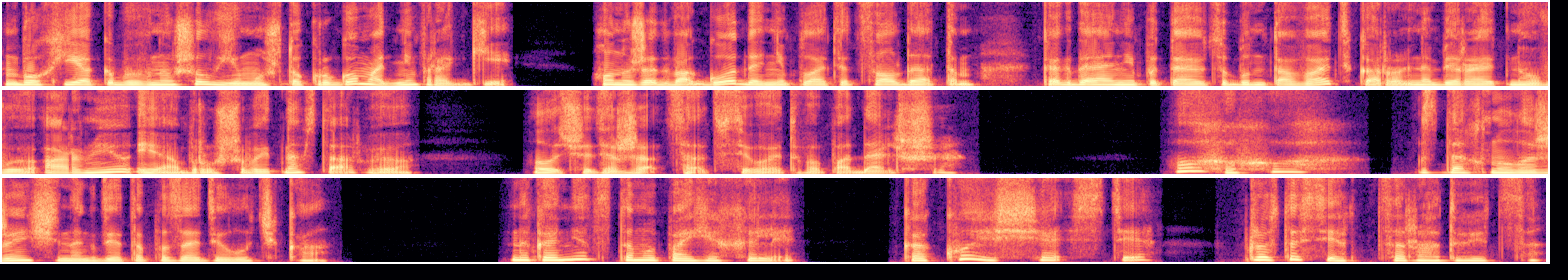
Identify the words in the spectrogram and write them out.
Бог якобы внушил ему, что кругом одни враги. Он уже два года не платит солдатам. Когда они пытаются бунтовать, король набирает новую армию и обрушивает на старую. Лучше держаться от всего этого подальше. «Ох-ох-ох», — вздохнула женщина где-то позади лучка. Наконец-то мы поехали. Какое счастье! Просто сердце радуется.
